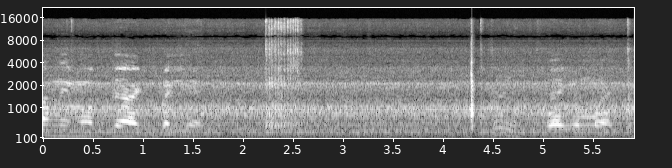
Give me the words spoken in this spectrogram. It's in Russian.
Ёбаный мудак, блядь. Твою мать.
